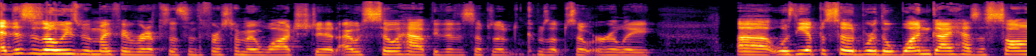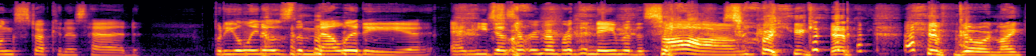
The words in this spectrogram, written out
and this has always been my favorite episode since the first time I watched it. I was so happy that this episode comes up so early. Uh, was the episode where the one guy has a song stuck in his head, but he only knows the melody and he doesn't remember the name of the song. So you get him going like,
